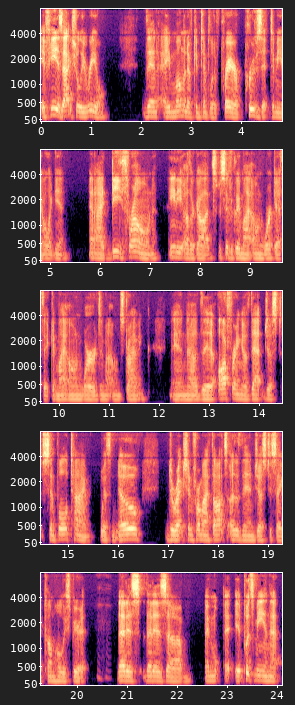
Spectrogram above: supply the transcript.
If he is actually real, then a moment of contemplative prayer proves it to me all again. And I dethrone any other God, specifically my own work ethic and my own words and my own striving. And uh, the offering of that just simple time with no direction for my thoughts other than just to say, Come, Holy Spirit. Mm-hmm. That is, that is, um, and it puts me in that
